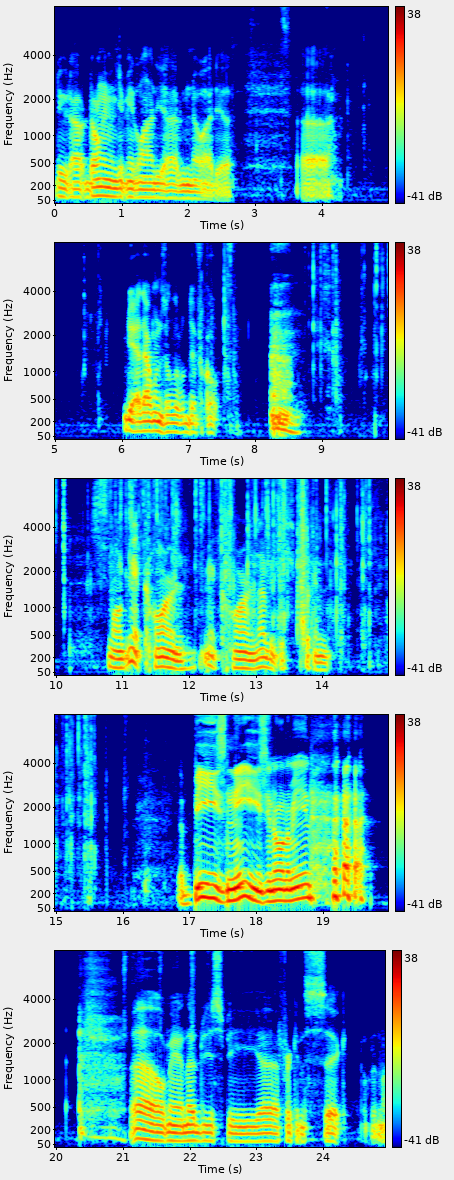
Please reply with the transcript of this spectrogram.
dude, I, don't even get me the line. Yeah, I have no idea. Uh, yeah, that one's a little difficult. Come on, give me a Karn. Give me a Karn. That'd be just freaking... the bee's knees, you know what I mean? oh man, that'd just be uh, freaking sick. My,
